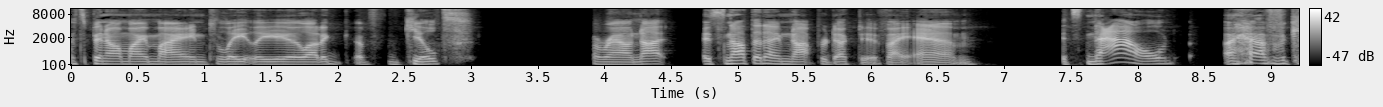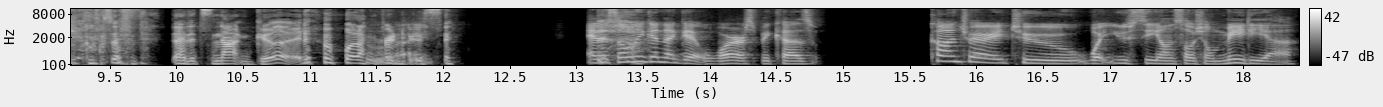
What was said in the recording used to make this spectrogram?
it's been on my mind lately. A lot of, of guilt around not. It's not that I'm not productive. I am. It's now I have a guilt of that it's not good what I'm Right. producing. And it's only going to get worse because, contrary to what you see on social media,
